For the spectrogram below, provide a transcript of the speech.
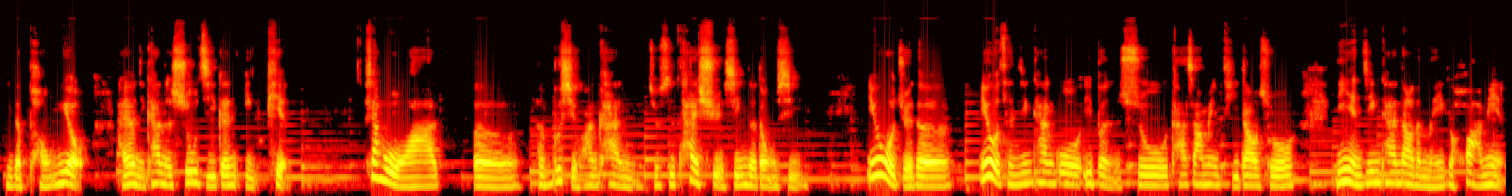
你的朋友，还有你看的书籍跟影片。像我啊，呃，很不喜欢看就是太血腥的东西，因为我觉得，因为我曾经看过一本书，它上面提到说，你眼睛看到的每一个画面，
